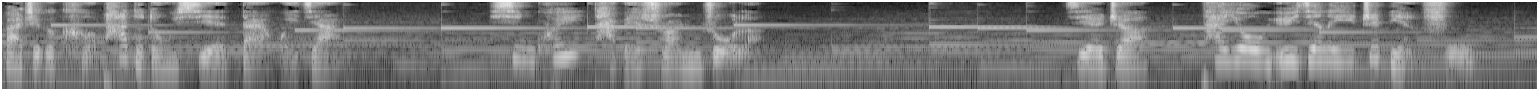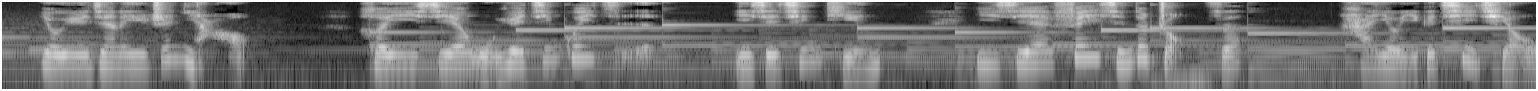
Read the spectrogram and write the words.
把这个可怕的东西带回家。”幸亏它被拴住了。接着。他又遇见了一只蝙蝠，又遇见了一只鸟，和一些五月金龟子，一些蜻蜓，一些飞行的种子，还有一个气球。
